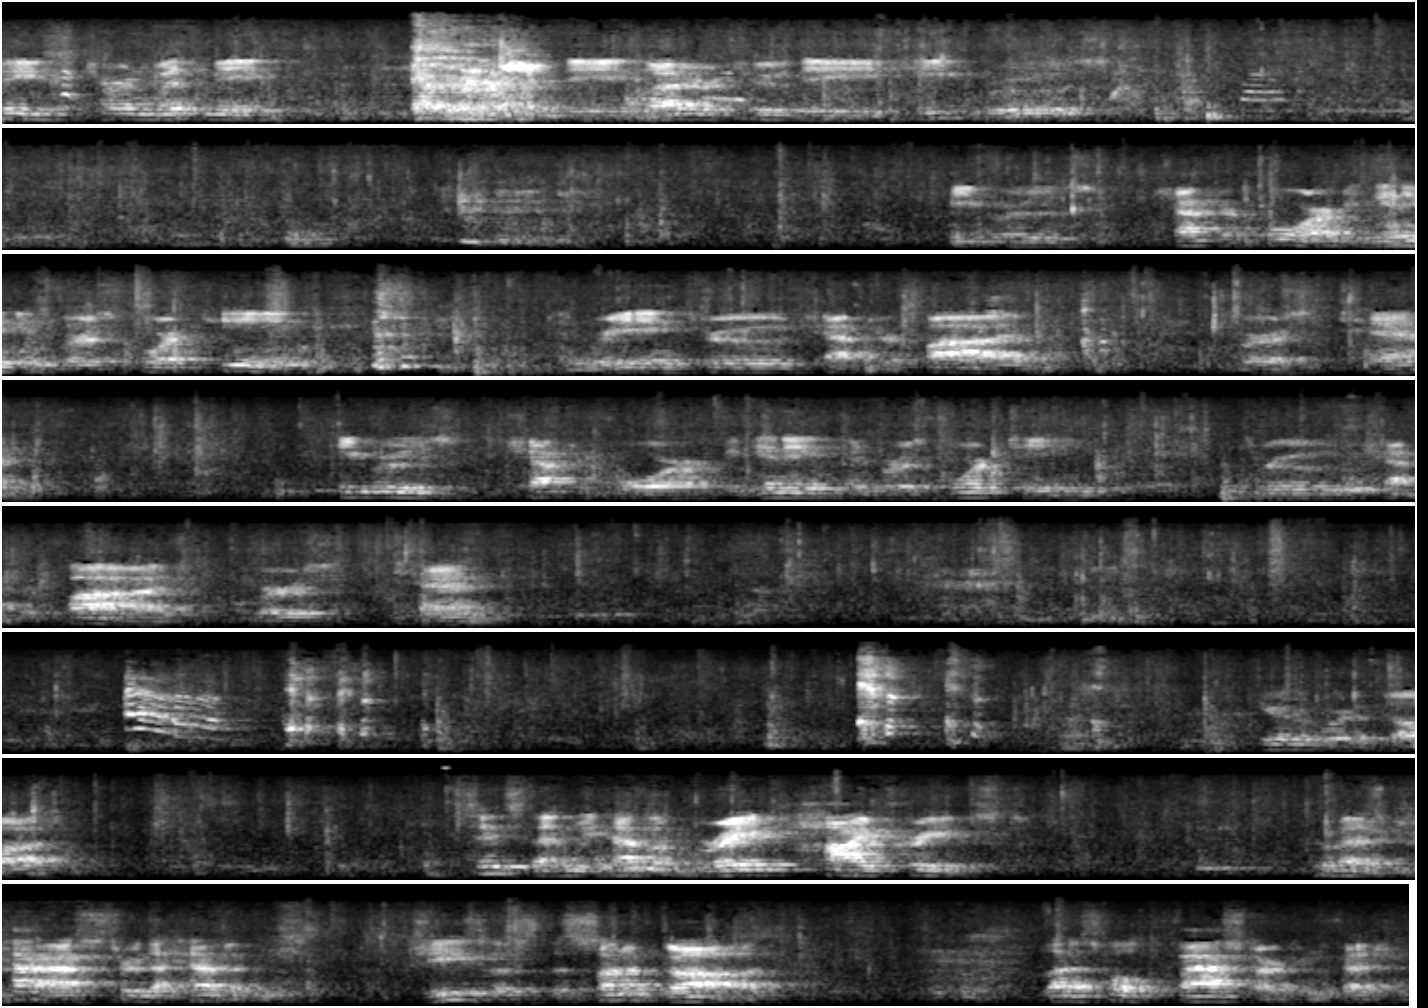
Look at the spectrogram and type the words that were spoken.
please turn with me to the letter to the Hebrews. Hebrews chapter 4, beginning in verse 14, and reading through chapter 5, verse 10. Hebrews chapter 4, beginning in verse 14 through chapter 5, verse 10. Hear the word of God. Since then, we have a great high priest who has passed through the heavens, Jesus, the Son of God. Let us hold fast our confession.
